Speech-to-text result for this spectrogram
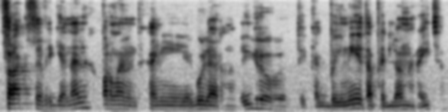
фракция в региональных парламентах, они регулярно выигрывают и как бы имеют определенный рейтинг.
